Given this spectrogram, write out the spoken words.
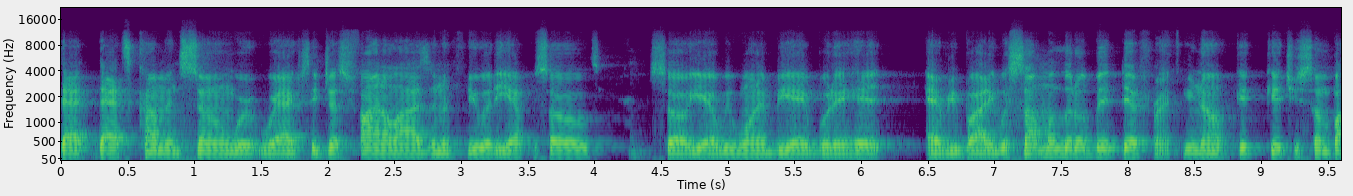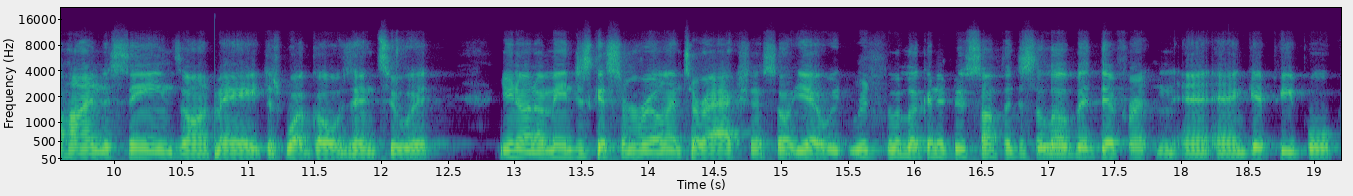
that that's coming soon. We're we're actually just finalizing a few of the episodes. So yeah, we want to be able to hit everybody with something a little bit different. You know, get get you some behind the scenes on May, just what goes into it. You know what I mean? Just get some real interaction. So yeah, we, we're, we're looking to do something just a little bit different and, and, and get people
